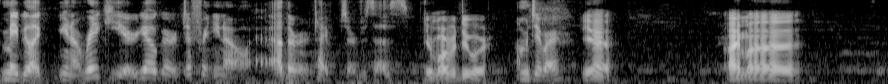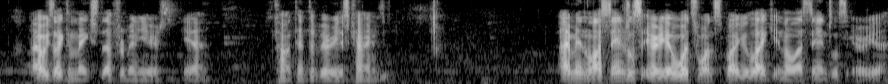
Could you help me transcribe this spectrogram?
maybe like you know Reiki or yoga or different you know other type services. You're more of a doer. I'm a doer. Yeah. I'm a. I always like to make stuff for many years. Yeah. Content of various kinds. I'm in Los Angeles area. What's one spot you like in the Los Angeles area?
